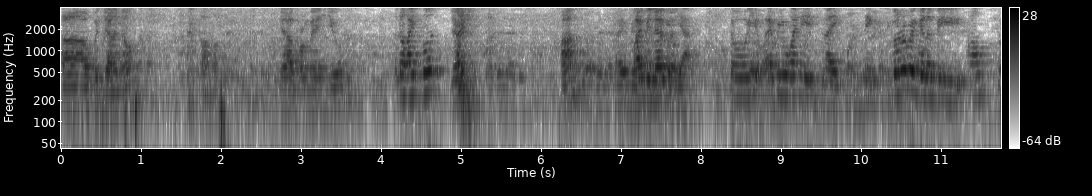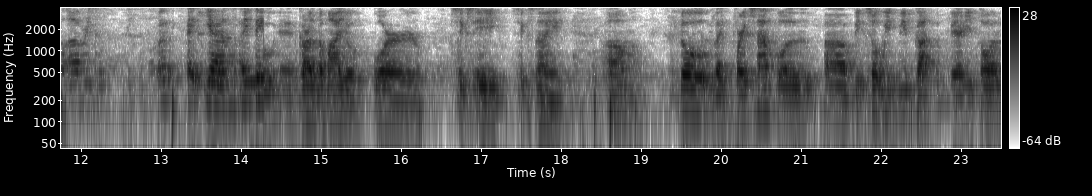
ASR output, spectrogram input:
ah, Bajano. Uh-huh. Yeah, from NU. Ano height mo, Jack? Ha? 5'11". Yeah. So you, everyone is like six. Siguro we're gonna be, How, no average of Well, I, yeah, I think and Carl Tamayo who are 6'8", 6'9". Um, though, like for example, uh, the- so we we've got a very tall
